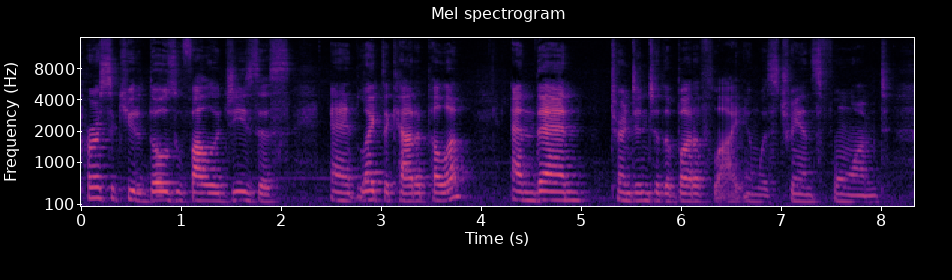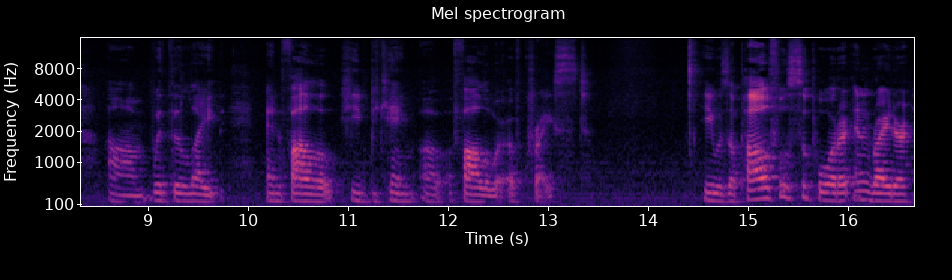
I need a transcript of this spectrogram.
persecuted those who followed Jesus and like the caterpillar and then turned into the butterfly and was transformed um, with the light and follow he became a, a follower of Christ. He was a powerful supporter and writer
